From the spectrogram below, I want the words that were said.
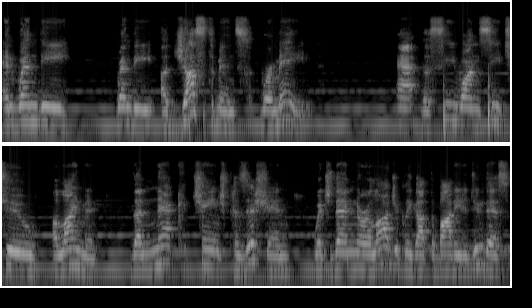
And when the when the adjustments were made at the C1, C2 alignment, the neck changed position which then neurologically got the body to do this.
